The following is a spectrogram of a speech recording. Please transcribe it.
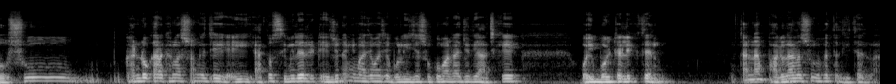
বসু কাণ্ড কারখানার সঙ্গে যে এই এত সিমিলারিটি এই জন্য আমি মাঝে মাঝে বলি যে, সুকুমার রায় যদি আজকে ওই বইটা লিখতেন, তার নাম পাগলা রসু হয়তো দিতেন না।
